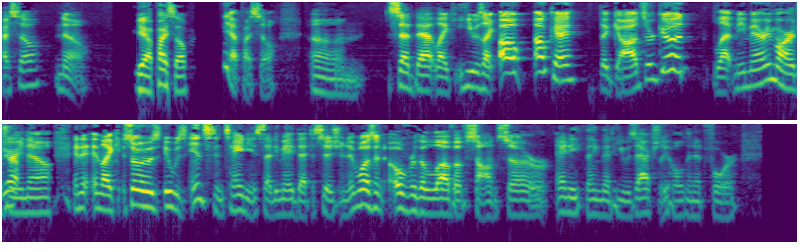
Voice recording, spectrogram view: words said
Pycelle, no, Yeah, Pycelle. yeah, Pycelle, um, said that like he was like, oh, okay, the gods are good. Let me marry Margaery Yeah. now, and and like so it was it was instantaneous that he made that decision. It wasn't over the love of Sansa or anything that he was actually holding it for.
